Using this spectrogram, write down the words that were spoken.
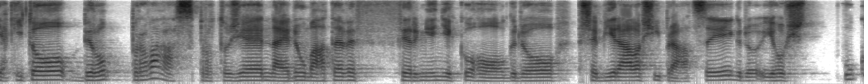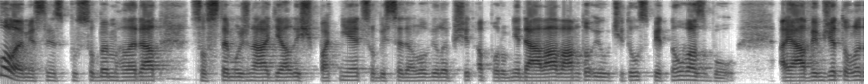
Jaký to bylo pro vás? Protože najednou máte ve firmě někoho, kdo přebírá vaší práci, kdo jehož úkolem je svým způsobem hledat, co jste možná dělali špatně, co by se dalo vylepšit a podobně. Dává vám to i určitou zpětnou vazbu. A já vím, že tohle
